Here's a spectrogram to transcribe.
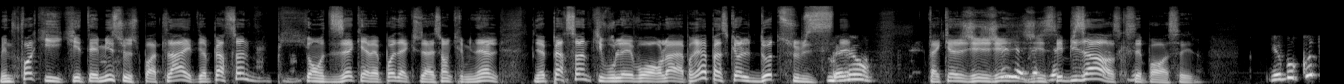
Mais une fois qu'il était mis sur le spotlight, il n'y a personne, puis on disait qu'il n'y avait pas d'accusation criminelle, il n'y a personne qui voulait voir là après parce que le doute subsistait. Mais non. C'est bizarre ce qui s'est passé. là. il y a beaucoup de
